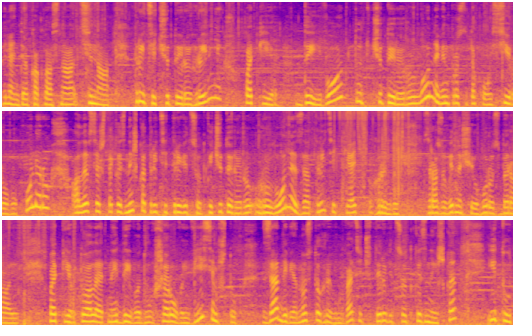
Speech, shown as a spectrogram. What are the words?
гляньте, яка класна ціна. 34 гривні, папір диво. Тут 4 рулони, він просто такого сірого кольору, але все ж таки знижка 33%. 4 рулони за 35 гривень. Зразу видно, що його розбирають. Папір туалетний диво двохшаровий 8 штук за 90 гривень, 24% знижка. І тут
